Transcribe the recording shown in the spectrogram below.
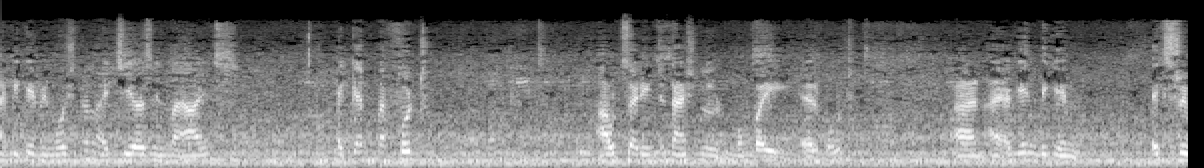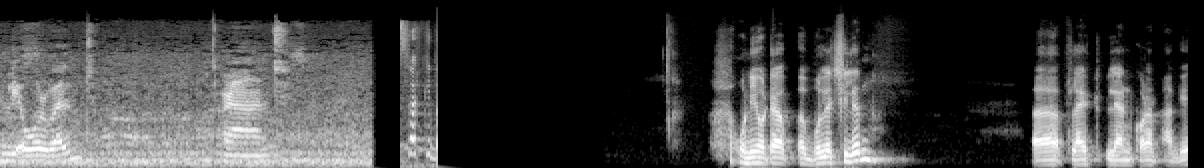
I became emotional, I had tears in my eyes. I kept my foot outside international Mumbai airport and I again became extremely overwhelmed and উনি ওটা বলেছিলেন ফ্লাইট ল্যান্ড করার আগে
